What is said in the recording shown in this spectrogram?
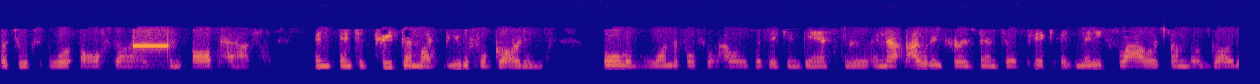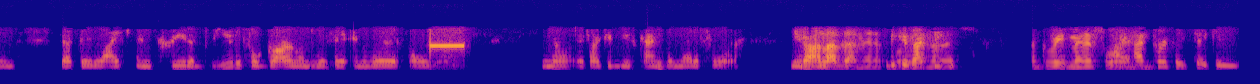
but to explore all styles and all paths, and and to treat them like beautiful gardens full of wonderful flowers that they can dance through. And now I would encourage them to pick as many flowers from those gardens that they like and create a beautiful garland with it and wear it always. You know, if I could use kind of a metaphor. You no, know, I love that metaphor. because I think it's a great metaphor. I, I've personally taken,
